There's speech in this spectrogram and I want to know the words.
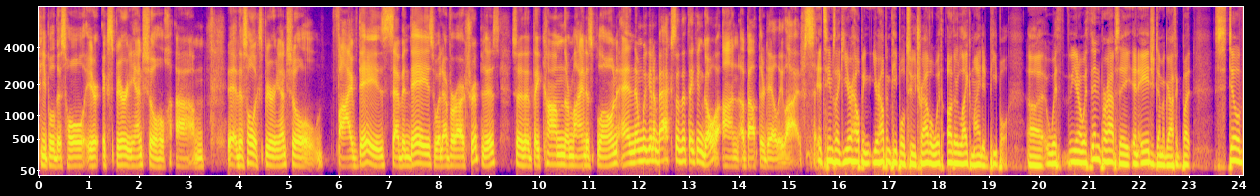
people this whole experiential, um, eh, this whole experiential five days, seven days, whatever our trip is, so that they come, their mind is blown, and then we get them back so that they can go on about their daily lives. It seems like you're helping you're helping people to travel with other like-minded people, uh, with you know within perhaps a an age demographic, but still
